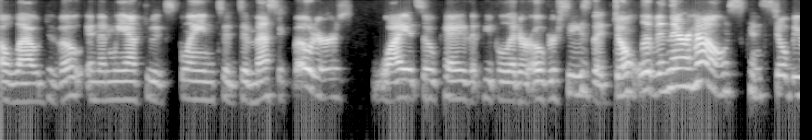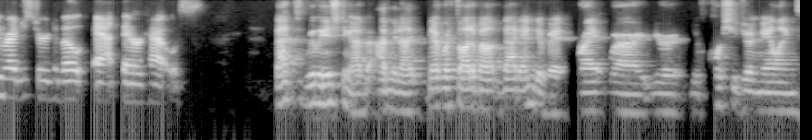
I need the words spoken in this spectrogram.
allowed to vote. And then we have to explain to domestic voters why it's okay that people that are overseas that don't live in their house can still be registered to vote at their house that's really interesting. I, I, mean, I never thought about that end of it, right? Where you're, of course, you're doing mailings,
